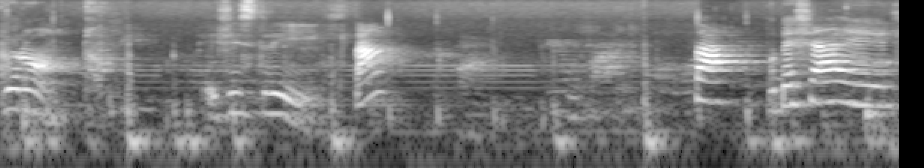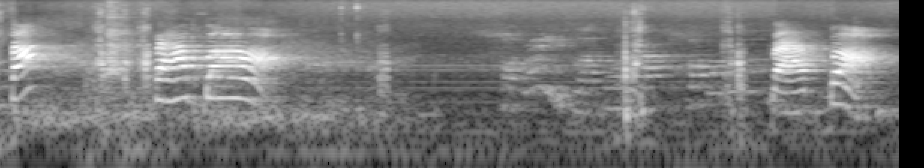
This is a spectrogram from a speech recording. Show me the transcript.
Pronto. Registrei tá? Tá, vou deixar ele, tá? Tá bom. Tá bom.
